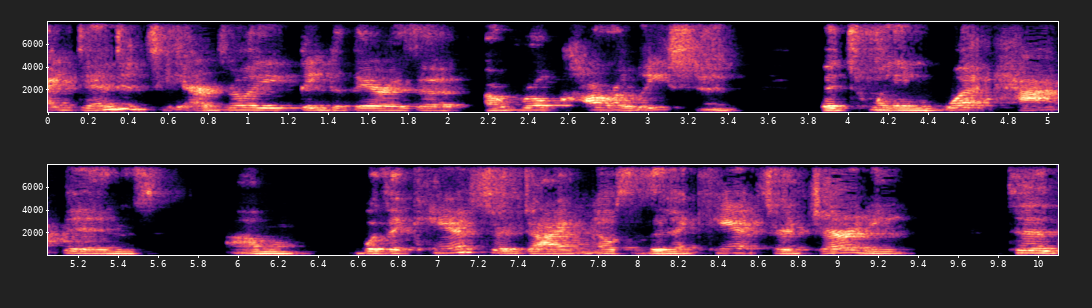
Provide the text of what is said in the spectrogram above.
identity. I really think that there is a, a real correlation between what happens um, with a cancer diagnosis and a cancer journey to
